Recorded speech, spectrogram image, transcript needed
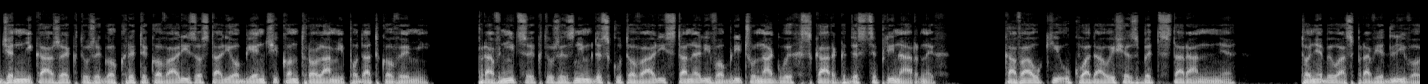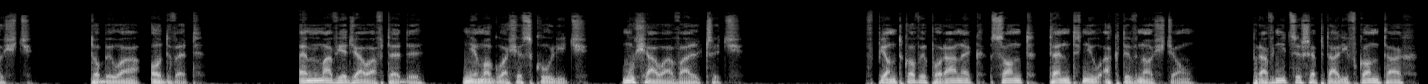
Dziennikarze, którzy go krytykowali, zostali objęci kontrolami podatkowymi. Prawnicy, którzy z nim dyskutowali, stanęli w obliczu nagłych skarg dyscyplinarnych. Kawałki układały się zbyt starannie. To nie była sprawiedliwość. To była odwet. Emma wiedziała wtedy. Nie mogła się skulić. Musiała walczyć. W piątkowy poranek sąd tętnił aktywnością. Prawnicy szeptali w kątach,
